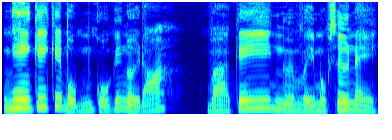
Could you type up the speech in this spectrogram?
nghe cái cái bụng của cái người đó. Và cái người vị mục sư này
